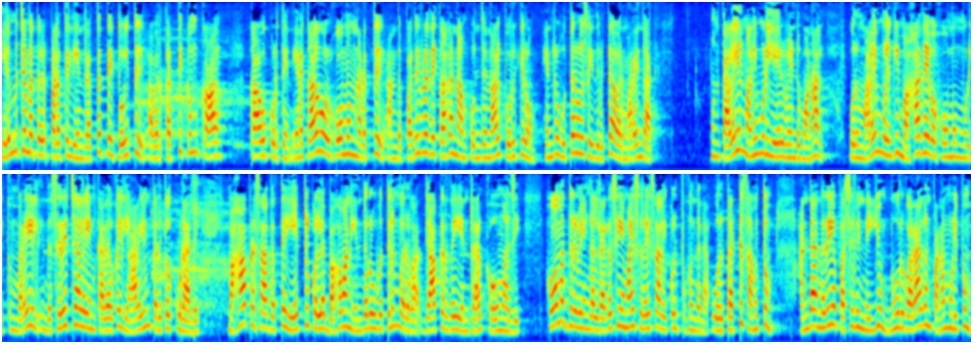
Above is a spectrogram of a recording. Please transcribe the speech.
எலுமிச்சம்பத்த பழத்தில் என் ரத்தத்தை தோய்த்து அவர் கத்திக்கும் கா காவு கொடுத்தேன். எனக்காக ஒரு ஹோமம் நடத்து அந்த பதிவிரதைக்காக நாம் கொஞ்ச நாள் பொறுக்கிறோம் என்று உத்தரவு செய்துவிட்டு அவர் மறைந்தார். உன் தலையில் மணிமுடி ஏற வேண்டுமானால் ஒரு மலை முழுங்கி மகாதேவ ஹோமம் முடிக்கும் வரையில் இந்த சிறைச்சாலையின் கதவுகள் யாரையும் தடுக்கக்கூடாது. மகா பிரசாதத்தை ஏற்றுக்கொள்ள பகவான் எந்த ரூபத்திலும் வருவார். ஜாக்கிரதை என்றார் கௌமாஜி. ஹோம திரவியங்கள் ரகசியமாய் சிறைசாலைக்குள் புகுந்தன. ஒரு கட்டு சமைத்தும் அண்டா நிறைய பசுவின் நெய்யும் நூறு வராகன் பணம் முடிப்பும்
